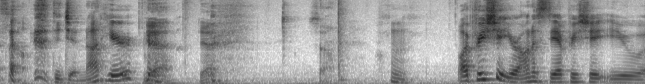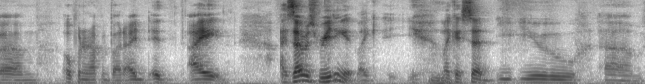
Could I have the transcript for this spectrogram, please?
So. Did you not hear? Yeah, yeah. So Well, I appreciate your honesty. I appreciate you um, opening up about it. I, it, I, as I was reading it, like, y- like I said, you, you um,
